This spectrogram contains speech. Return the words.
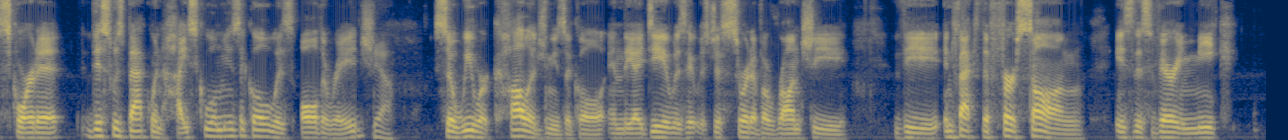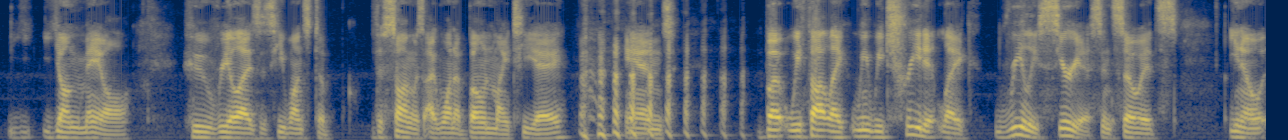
scored it. This was back when high school musical was all the rage. Yeah. So we were college musical and the idea was it was just sort of a raunchy the in fact the first song is this very meek young male who realizes he wants to the song was i want to bone my ta and but we thought like we we treat it like really serious. And so it's you know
